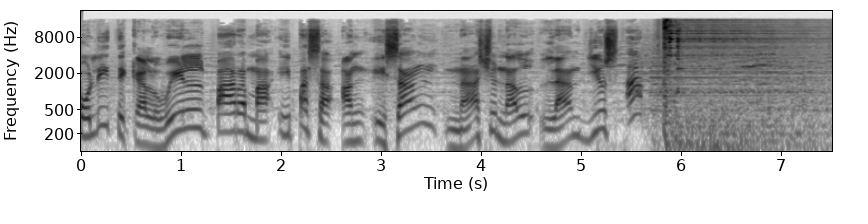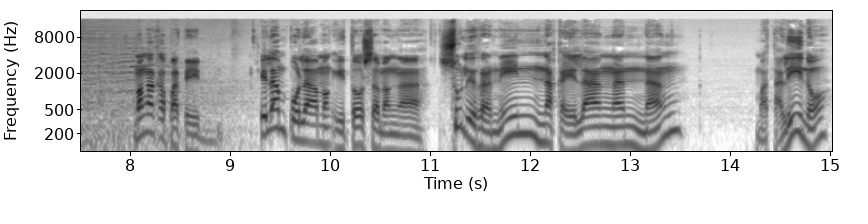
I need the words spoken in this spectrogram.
political will para maipasa ang isang National Land Use Act. Mga kapatid, Ilan po lamang ito sa mga suliranin na kailangan ng matalino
